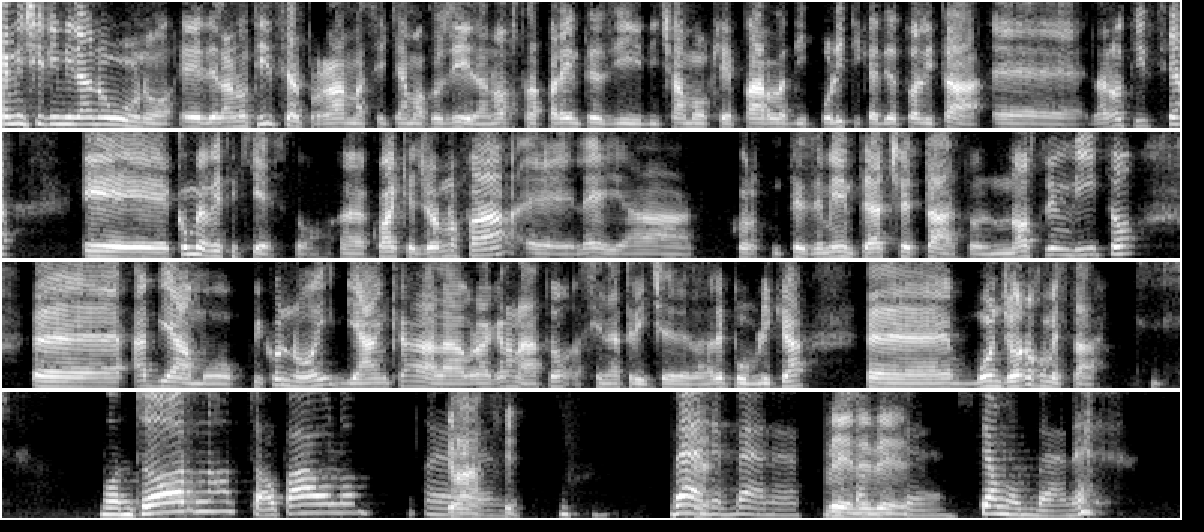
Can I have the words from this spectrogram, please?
Cari amici di Milano 1 e della notizia, il programma si chiama così, la nostra parentesi diciamo che parla di politica di attualità è la notizia e come avete chiesto eh, qualche giorno fa eh, lei ha cortesemente accettato il nostro invito eh, abbiamo qui con noi Bianca Laura Granato, senatrice della Repubblica. Eh, buongiorno, come sta? Buongiorno, ciao Paolo. Eh, Grazie. Bene, bene. Bene, diciamo bene. Stiamo bene.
